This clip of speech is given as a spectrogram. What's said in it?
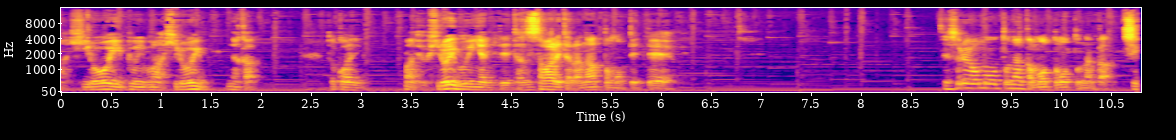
まあ、広い分、まあ、広い、なんか、ところに、まあ、広い分野で携われたらなと思ってて、で、それを思うとなんかもっともっとなんか違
